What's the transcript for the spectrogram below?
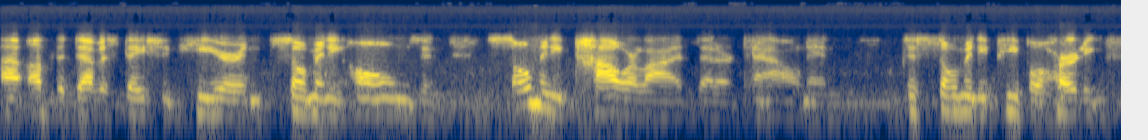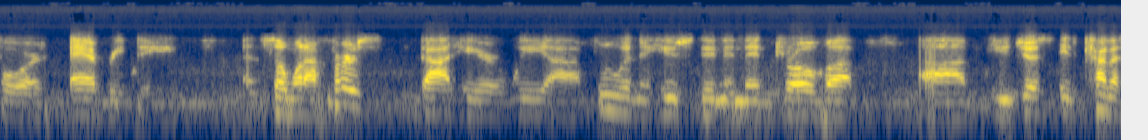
uh, of the devastation here and so many homes and so many power lines that are down and just so many people hurting for everything. And so when I first got here, we uh, flew into Houston and then drove up. Uh, you just it kind of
